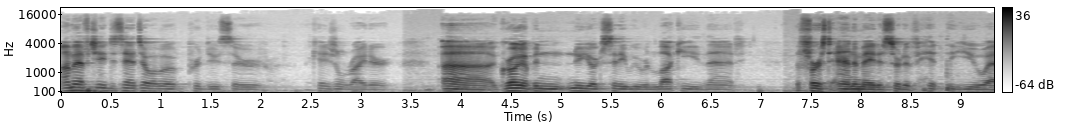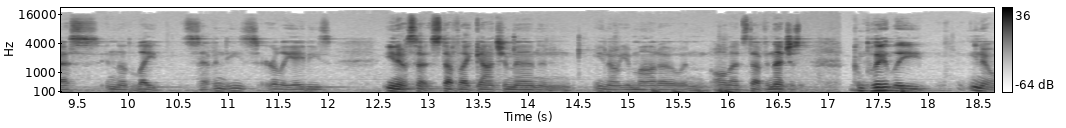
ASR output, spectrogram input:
I'm FJ DeSanto. I'm a producer, occasional writer. Uh, growing up in New York City, we were lucky that the first anime to sort of hit the U.S. in the late '70s, early '80s. You know, so, stuff like Gatchaman and you know Yamato and all that stuff, and that just completely, you know,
